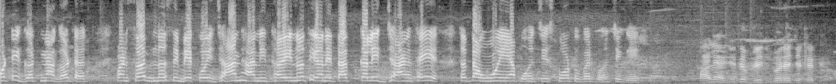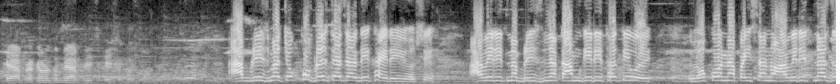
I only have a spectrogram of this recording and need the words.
મોટી ઘટના ઘટત પણ સદનસીબે કોઈ જાનહાનિ થઈ નથી અને તાત્કાલિક જાણ થઈ તથા હું અહીંયા પહોંચી સ્પોટ ઉપર પહોંચી ગઈ. હાલે હજી તો બ્રિજ બને છે એટલે કયા પ્રકારનું તમે આ બ્રિજ કહી શકો છો? આ બ્રિજમાં ચોખ્ખો ભ્રષ્ટાચાર દેખાઈ રહ્યો છે. આવી રીતના બ્રિજના કામગીરી થતી હોય લોકોના પૈસાનો આવી રીતના જ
